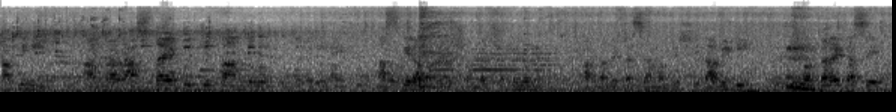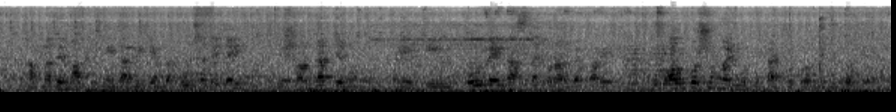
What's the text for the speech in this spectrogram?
সাথে নিয়ে আমরা রাস্তায় পর্যন্ত আন্দোলন করতে হবে আজকের আমাদের সংবাদ সম্মেলনে আপনাদের কাছে আমাদের সেই দাবিটি, সরকারের কাছে আপনাদের মাধ্যমে এই দাবিটি আমরা পৌঁছাতে চাই যে সরকার যেন এই ফোর রাস্তা করার ব্যাপারে খুব অল্প সময়ের মধ্যে কার্যকর উদ্যোগ করে।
